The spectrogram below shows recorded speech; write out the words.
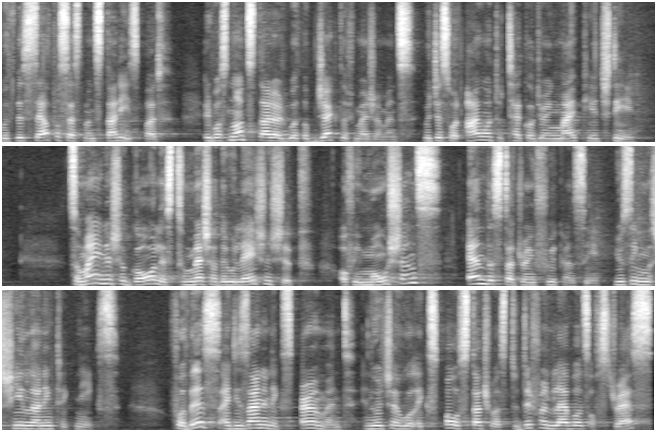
with the self-assessment studies, but it was not studied with objective measurements, which is what I want to tackle during my PhD. So my initial goal is to measure the relationship of emotions and the stuttering frequency using machine learning techniques. For this, I designed an experiment in which I will expose stutterers to different levels of stress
